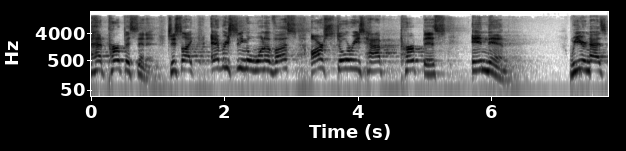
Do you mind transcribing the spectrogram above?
It had purpose in it. Just like every single one of us, our stories have purpose in them. We are as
